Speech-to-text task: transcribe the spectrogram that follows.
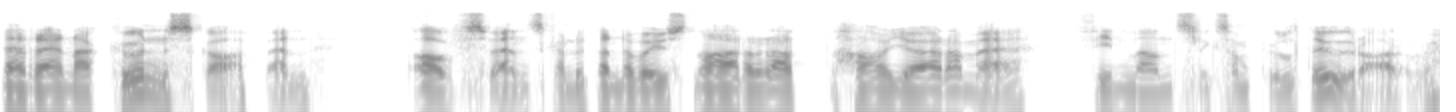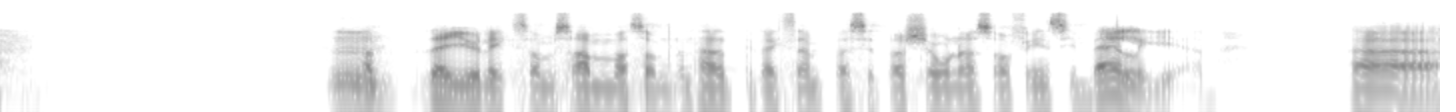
den rena kunskapen av svenskan utan det var ju snarare att ha att göra med Finlands liksom kulturarv. Mm. Att det är ju liksom samma som den här till exempel situationen som finns i Belgien. Uh,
